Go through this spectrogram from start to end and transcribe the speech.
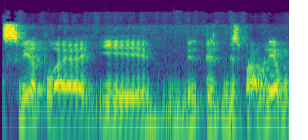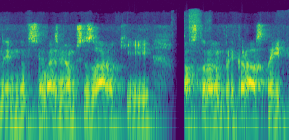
светлая и беспроблемная, мы все возьмемся за руки и построим прекрасный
